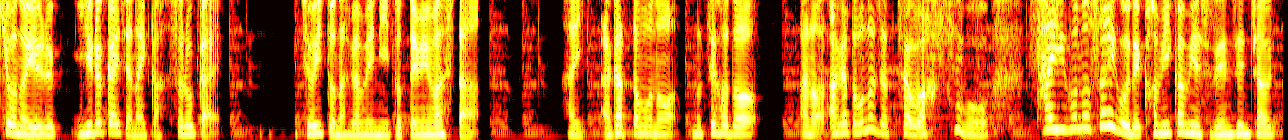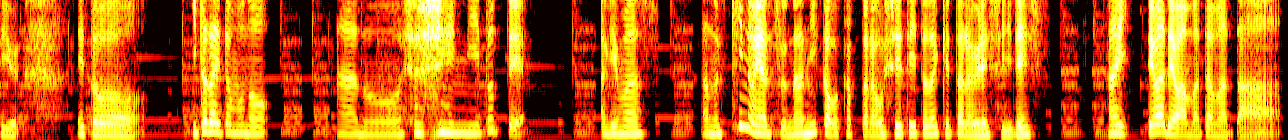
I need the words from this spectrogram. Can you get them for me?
今日のゆる、ゆる会じゃないか、ソロ会、ちょいと長めに撮ってみました。はい。上がったもの、後ほど、あの、上がったものじゃちゃうわ。もう、最後の最後で神々やし全然ちゃうっていう。えっと、いただいたもの、あの、写真に撮ってあげます。あの、木のやつ何か分かったら教えていただけたら嬉しいです。はい。ではではまたまた。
